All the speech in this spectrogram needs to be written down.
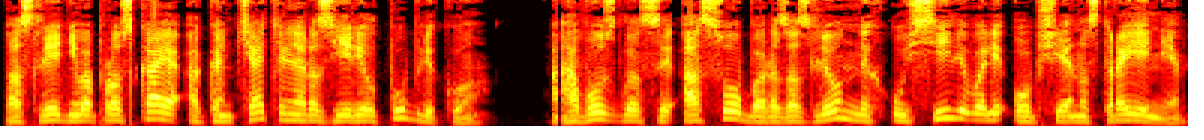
Последний вопрос Кая окончательно разъярил публику, а возгласы особо разозленных усиливали общее настроение.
